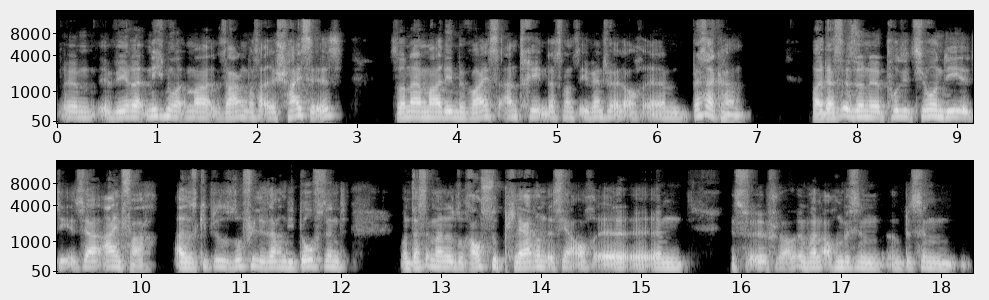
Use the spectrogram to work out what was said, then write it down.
ähm, wäre nicht nur immer sagen, was alles scheiße ist, sondern mal den Beweis antreten, dass man es eventuell auch ähm, besser kann. Weil das ist so eine Position, die, die ist ja einfach. Also es gibt so, so viele Sachen, die doof sind. Und das immer nur so rauszuplärren, ist ja auch, äh, äh, ähm, ist irgendwann auch ein bisschen, ein bisschen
